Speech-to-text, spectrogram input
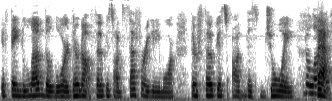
if they love the Lord, they're not focused on suffering anymore. They're focused on this joy The love. that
